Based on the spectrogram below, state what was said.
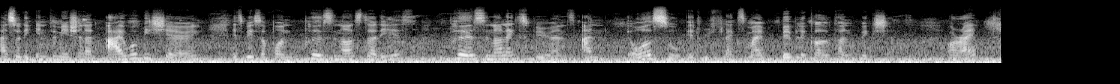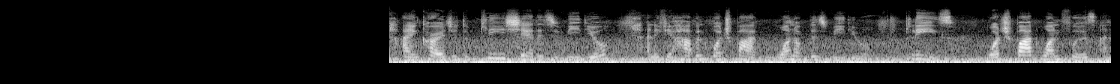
and so the information that I will be sharing is based upon personal studies, personal experience and also it reflects my biblical convictions. Alright, I encourage you to please share this video. And if you haven't watched part 1 of this video please watch part 1 first and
